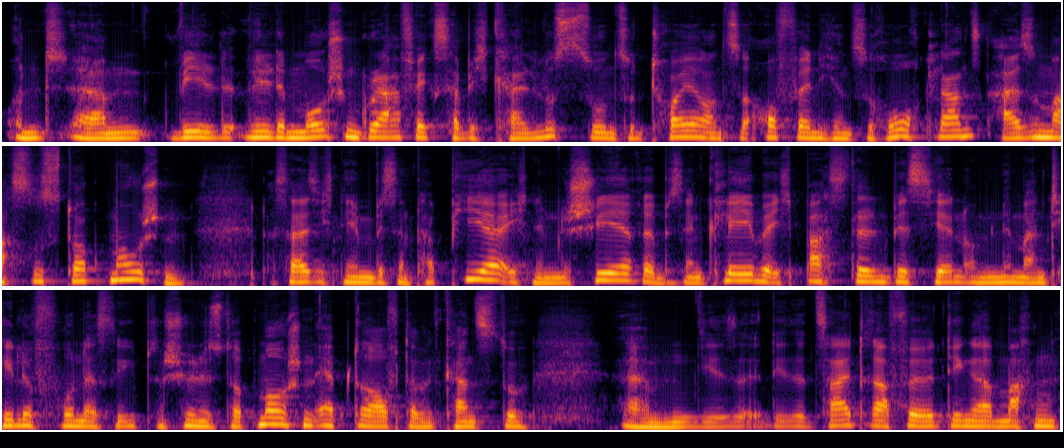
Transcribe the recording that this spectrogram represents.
Und ähm, wilde, wilde Motion Graphics habe ich keine Lust zu und zu teuer und zu aufwendig und zu hochglanz, also machst du Stock Motion. Das heißt, ich nehme ein bisschen Papier, ich nehme eine Schere, ein bisschen Klebe, ich bastel ein bisschen und nehme mein Telefon, da gibt eine schöne Stop Motion App drauf, damit kannst du ähm, diese, diese Zeitraffe-Dinger machen.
